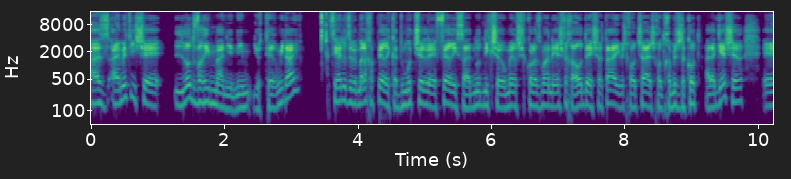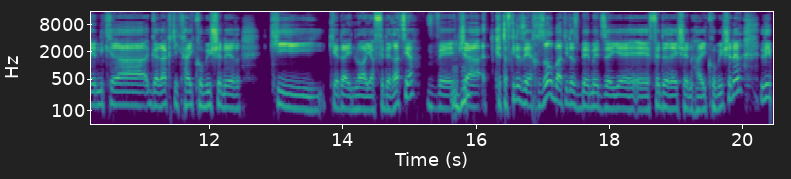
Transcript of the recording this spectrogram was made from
אז האמת היא שלא דברים מעניינים יותר מדי. ציינו את זה במהלך הפרק הדמות של אה, פריס הנודניק שאומר שכל הזמן יש לך עוד אה, שעתיים יש לך עוד שעה יש לך עוד חמש דקות על הגשר אה, נקרא Galactic High Commissioner כי כי עדיין לא היה פדרציה וכשהתפקיד הזה יחזור בעתיד אז באמת זה יהיה Federation High Commissioner לי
